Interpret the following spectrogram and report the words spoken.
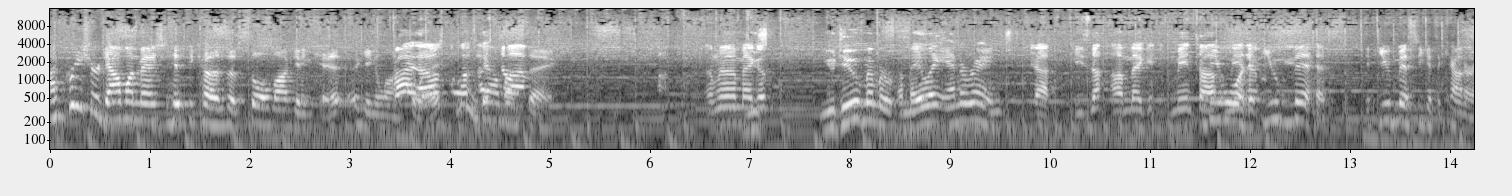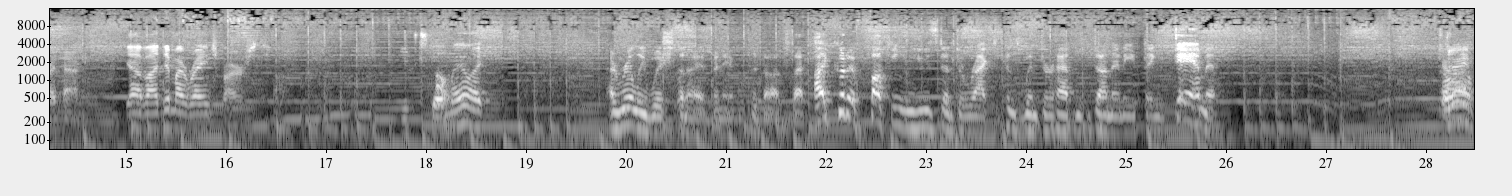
I'm pretty sure Galmon managed to hit because of Soulmon getting hit, uh, getting along. Right, I away. also- What does Galmon say? I'm gonna make a. You do remember a melee and a ranged. Yeah, he's not. I'm making. Me and Tom. Be warned, if you miss, if you miss, he gets a counter attack. Yeah, but I did my range first. You can still Oh. melee. I really wish that I had been able to dodge that. I could have fucking used a direct because Winter hadn't done anything. Damn it! Alright.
